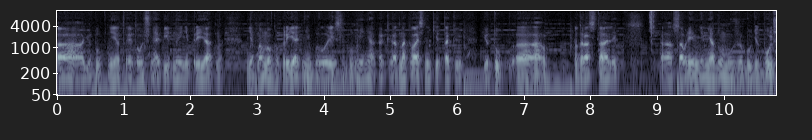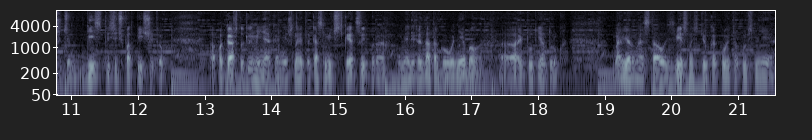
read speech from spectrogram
а YouTube нет, это очень обидно и неприятно. Мне бы намного приятнее было, если бы у меня как и одноклассники, так и YouTube подрастали. Со временем, я думаю, уже будет больше, чем 10 тысяч подписчиков. А пока что для меня, конечно, это космическая цифра. У меня никогда такого не было. А, и тут я вдруг, наверное, стал известностью какой-то, пусть не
